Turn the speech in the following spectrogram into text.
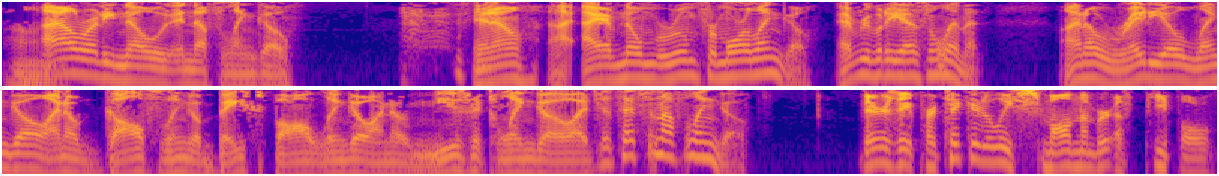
Um, I already know enough lingo. you know, I, I have no room for more lingo. Everybody has a limit. I know radio lingo. I know golf lingo, baseball lingo. I know music lingo. I just that's enough lingo. There is a particularly small number of people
